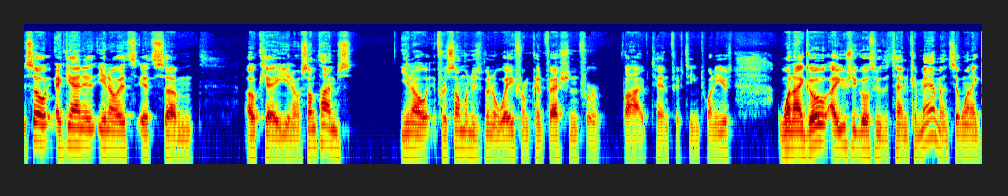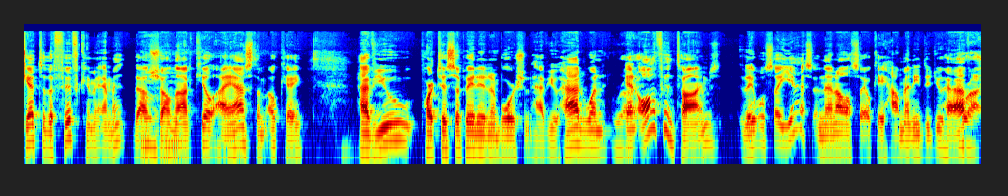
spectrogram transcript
so again, it, you know, it's it's um, okay. You know, sometimes you know, for someone who's been away from confession for 5, 10, 15, 20 years, when I go, I usually go through the Ten Commandments, and when I get to the fifth commandment, "Thou mm-hmm. shalt not kill," I ask them, okay. Have you participated in abortion? Have you had one? Right. And oftentimes they will say yes, and then I'll say, okay, how many did you have? right,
